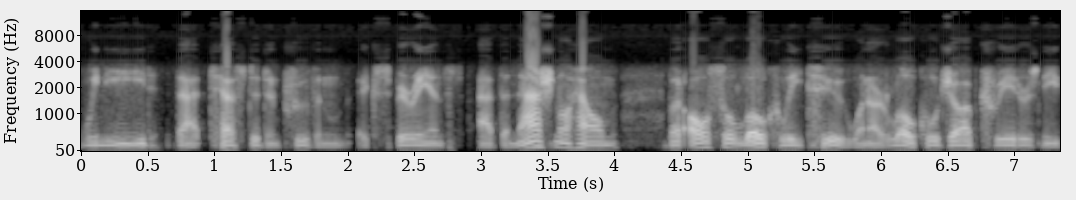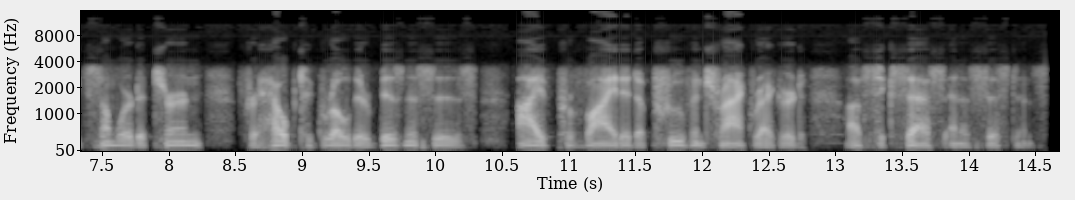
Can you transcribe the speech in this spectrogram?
We need that tested and proven experience at the national helm, but also locally too. When our local job creators need somewhere to turn for help to grow their businesses, I've provided a proven track record of success and assistance.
